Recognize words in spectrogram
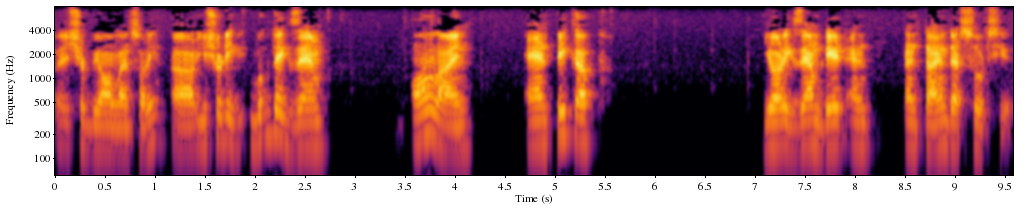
it should be online sorry. Uh, you should book the exam online and pick up your exam date and and time that suits you.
